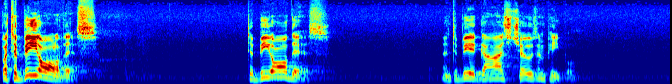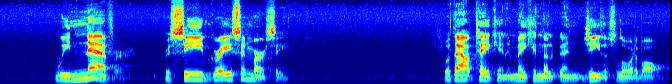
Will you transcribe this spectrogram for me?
But to be all of this, to be all this, and to be a God's chosen people, we never receive grace and mercy without taking and making the, and Jesus Lord of all.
